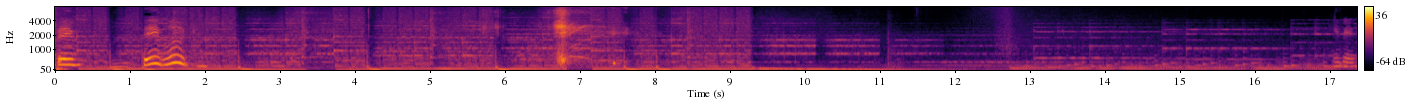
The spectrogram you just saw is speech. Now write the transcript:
Babe. Babe, look. Hey, babe.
